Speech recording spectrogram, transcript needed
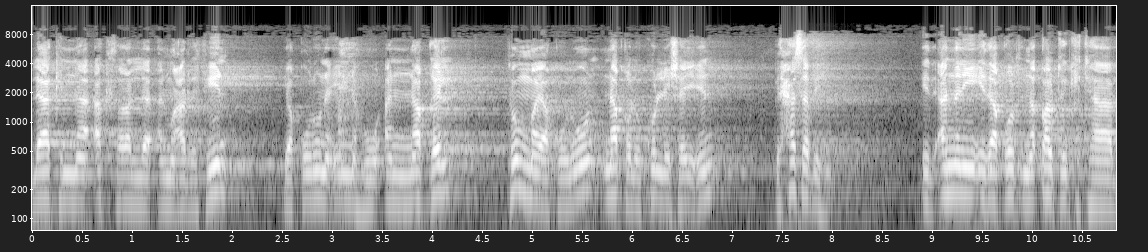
لكن أكثر المعرفين يقولون إنه النقل ثم يقولون نقل كل شيء بحسبه. إذ أنني إذا قلت نقلت كتاب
